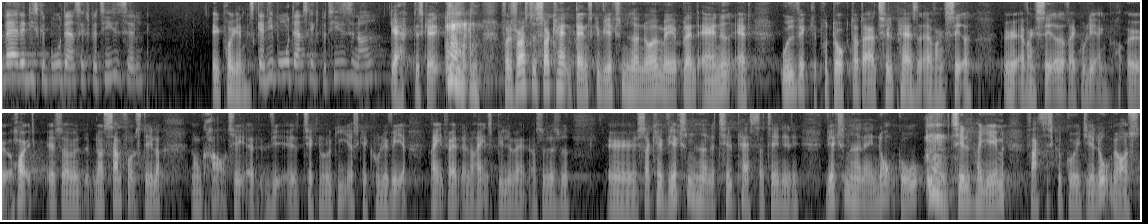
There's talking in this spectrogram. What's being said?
hvad er det, de skal bruge dansk ekspertise til? Ikke prøv igen. Skal de bruge dansk ekspertise til noget? Ja, det skal de. For det første så kan danske virksomheder noget med blandt andet at udvikle produkter, der er tilpasset avanceret, øh, avanceret regulering øh, højt. Altså når et samfund stiller nogle krav til, at vi, øh, teknologier skal kunne levere rent vand eller rent spildevand osv., osv. Øh, så kan virksomhederne tilpasse sig til det. Virksomhederne er enormt gode til herhjemme faktisk at gå i dialog med os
